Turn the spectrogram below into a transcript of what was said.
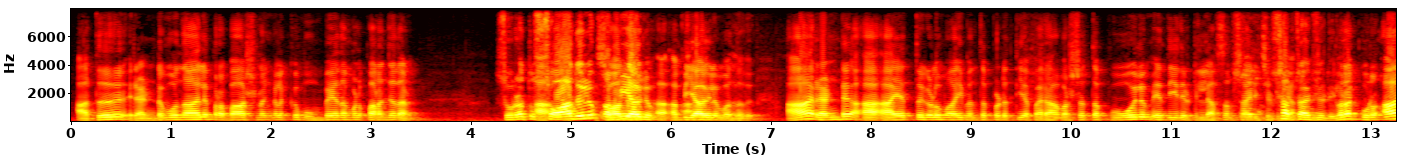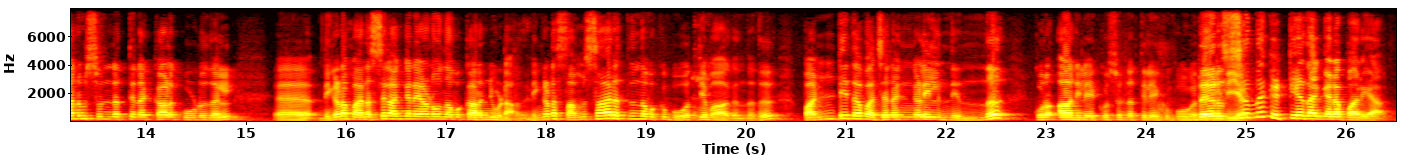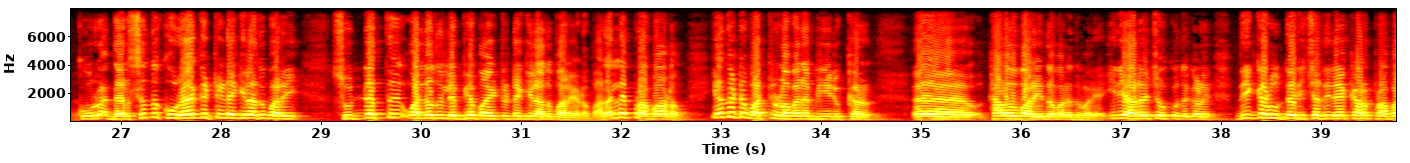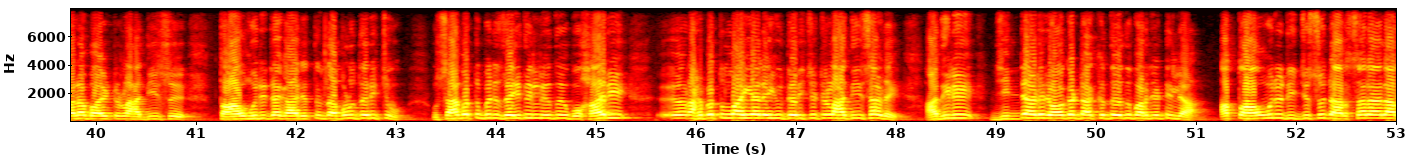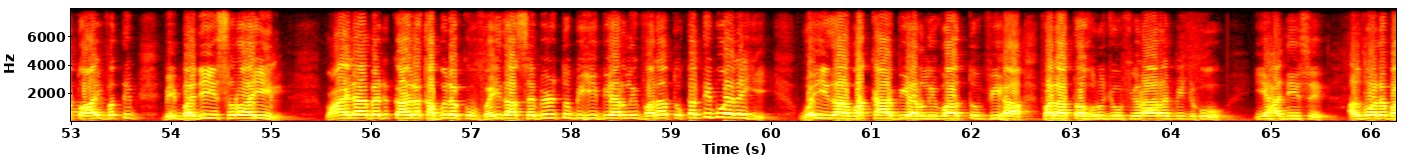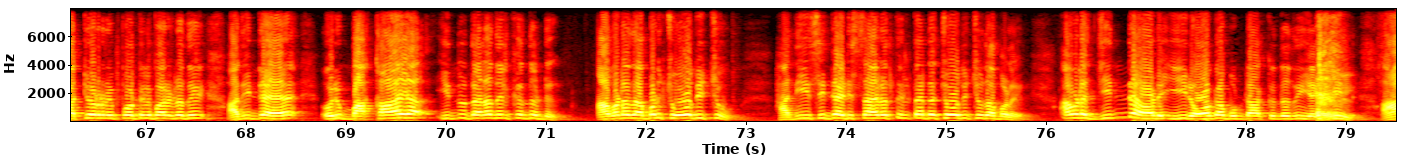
അത് രണ്ട് മൂന്നാൽ പ്രഭാഷണങ്ങൾക്ക് മുമ്പേ നമ്മൾ പറഞ്ഞതാണ്. സൂറത്ത് സ്വാദിലും അബിയാവിലും. വന്നത്. ആ രണ്ട് ആയത്തുകളുമായി ബന്ധപ്പെടുത്തിയ പരാമർശത്തെ പോലും എന്ത് ചെയ്തിട്ടില്ല സംസാരിച്ചിട്ടില്ല. ഇവരെ ഖുർആാനും സുന്നത്തിനേക്കാൾ കൂടുതൽ നിങ്ങളുടെ മനസ്സിൽ അങ്ങനെയാണോ നമുക്ക് അറിഞ്ഞുകൂടാ നിങ്ങളുടെ സംസാരത്തിൽ നമുക്ക് ബോധ്യമാകുന്നത് പണ്ഡിത വചനങ്ങളിൽ നിന്ന് ഖുർആാനിലേക്കും സുന്നത്തിലേക്കും പോകുന്നത്. ദർശന്ന് കിട്ടിയത് അങ്ങനെ പറയാം. കുറ ദർശന്ന് കുറെ കിട്ടിയിട്ടെങ്കിൽ അത് പറയും സുന്നത്ത് വല്ലതും ലഭ്യമായിട്ടുണ്ടെങ്കിൽ അത് പറയണം. അതല്ലേ പ്രമാണം. എന്നിട്ട് മറ്റുള്ളവരെ ഭീരുക്കൾ കളവ് പറയുന്നവർ എന്ന് പറയാം. ഇനി ആലോചിച്ച് നോക്കൂ നിങ്ങൾ. നിങ്ങൾ ഉദ്ധരിച്ചതിനേക്കാൾ പ്രബലമായിട്ടുള്ള ഹദീസ് താവൂരിന്റെ കാര്യത്തിൽ നമ്മൾ ഉദ്ധരിച്ചു. ഉസാബത്ത് ബിൻ സെയ്ദിൽ നിന്ന് ബുഹാരി ഏർ, റഹ്മത്തുള്ളാഹി അലഹി ഉദ്ധരിച്ചിട്ടുള്ള ഹദീസാണ്. അതിൽ ജിന്നാണ് രോഗം ഉണ്ടാക്കുന്നതെന്ന് പറഞ്ഞിട്ടില്ല. ഈ ഹദീസ് അതുപോലെ മറ്റൊരു റിപ്പോർട്ടിൽ പറയുന്നത് അതിന്റെ ഒരു ബക്കായ ഇന്ന് നിലനിൽക്കുന്നുണ്ട്. അവിടെ നമ്മൾ ചോദിച്ചു ഹദീസിന്റെ അടിസ്ഥാനത്തിൽ തന്നെ ചോദിച്ചു നമ്മൾ അവിടെ ജിന്നാണ് ഈ രോഗമുണ്ടാക്കുന്നത് എങ്കിൽ ആ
